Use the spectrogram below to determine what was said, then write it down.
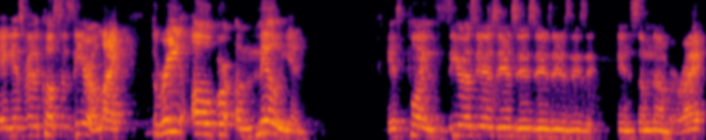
It gets really close to 0. Like 3 over a million is point zero zero zero zero zero zero zero in some number, right?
